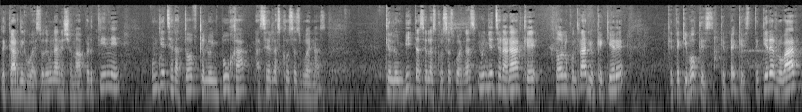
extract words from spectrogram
de carne y hueso, de una neshama, pero tiene un Yetzeratov que lo empuja a hacer las cosas buenas, que lo invita a hacer las cosas buenas, y un Yetzerará que todo lo contrario, que quiere que te equivoques, que peques, te quiere robar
